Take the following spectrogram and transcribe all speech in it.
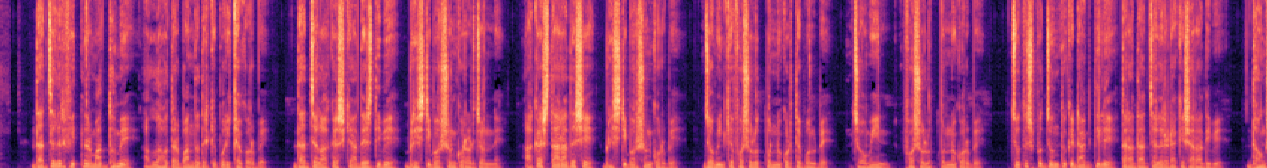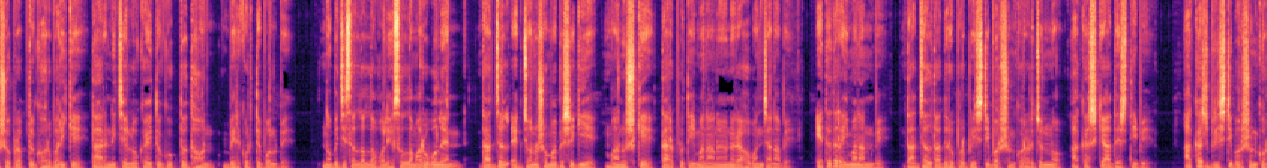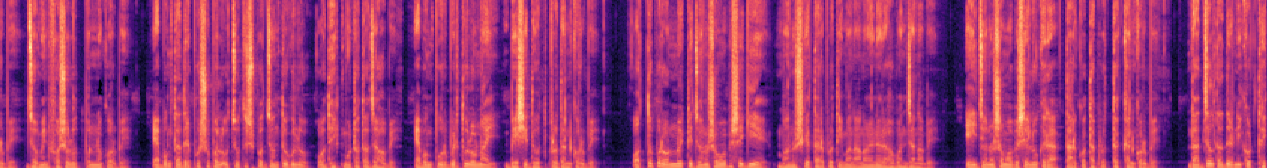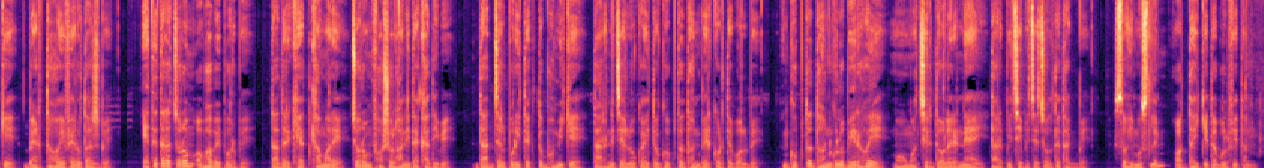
দাজ্জালের ফিতনার মাধ্যমে আল্লাহ তার বান্দাদেরকে পরীক্ষা করবে। দাজ্জাল আকাশকে আদেশ দিবে বৃষ্টি বর্ষণ করার জন্যে। আকাশ তার আদেশে বৃষ্টি বর্ষণ করবে। জমিনকে ফসল উৎপন্ন করতে বলবে। জমিন ফসল উৎপন্ন করবে। চতুষ্পদ জন্তুকে ডাক দিলে তারা দাজ্জালের ডাকে সাড়া দিবে। ধ্বংসপ্রাপ্ত ঘরবাড়িকে তার নিচে লোকায়িত গুপ্ত ধন বের করতে বলবে। নবীজি সাল্লাহ আলহিসাল্লাম আরও বলেন, দাজ্জাল এক জনসমাবেশে গিয়ে মানুষকে তার প্রতি ইমান আনয়নের আহ্বান জানাবে। এতে তারা ইমান আনবে। দাজ্জাল তাদের উপর বৃষ্টি বর্ষণ করার জন্য আকাশকে আদেশ দিবে। আকাশ বৃষ্টি বর্ষণ করবে, জমিন ফসল উৎপন্ন করবে। এবং তাদের পশুপাল ও চতুষ্পদ জন্তুগুলো অধিক মোটাতাজা হবে এবং পূর্বের তুলনায় বেশি দুধ প্রদান করবে। অতঃপর অন্য একটি জনসমাবেশে গিয়ে মানুষকে তার প্রতি ইমান আনয়নের আহ্বান জানাবে। এই জনসমাবেশে লোকেরা তার কথা প্রত্যাখ্যান করবে। দাজ্জাল তাদের নিকট থেকে ব্যর্থ হয়ে ফেরত আসবে। এতে তারা চরম অভাবে পড়বে। তাদের ক্ষেত খামারে চরম ফসলহানি দেখা দিবে। দাজ্জাল পরিত্যক্ত ভূমিকে তার নিচে লোকায়িত গুপ্তধন বের করতে বলবে। গুপ্তধনগুলো বের হয়ে মৌমাছির দলের ন্যায় তার পিছে পিছে চলতে থাকবে। সহি মুসলিম, অধ্যায় কিতাবুল ফিতান।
